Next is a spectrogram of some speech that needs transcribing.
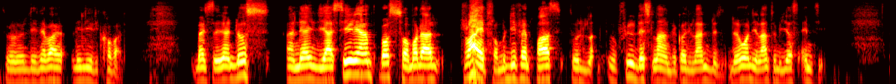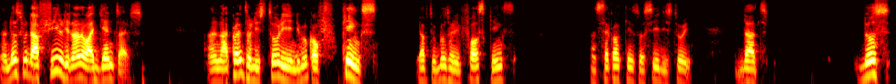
So they never really recovered. But those, and then the Assyrian brought some other tribes from different parts to, to fill this land because the land, they don't want the land to be just empty. And those who that filled the land were Gentiles. And according to the story in the book of Kings, you have to go to the first Kings and second Kings to see the story, that those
